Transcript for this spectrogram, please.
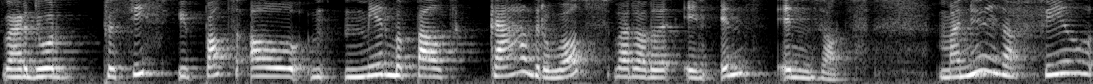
Waardoor precies je pad al meer een bepaald kader was waar dat in, in, zat. Maar nu is dat veel,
